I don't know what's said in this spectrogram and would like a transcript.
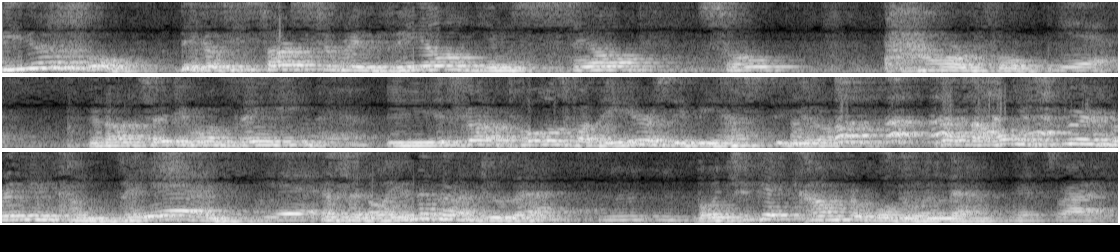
beautiful because he starts to reveal himself so powerful. Yes. And I'll tell you one thing, he, he- he's going to pull us by the ears if he has to, you know. That's the Holy Spirit bringing conviction. Yes, yes. I said, no, you're not going to do that. Don't you get comfortable doing that. That's right.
